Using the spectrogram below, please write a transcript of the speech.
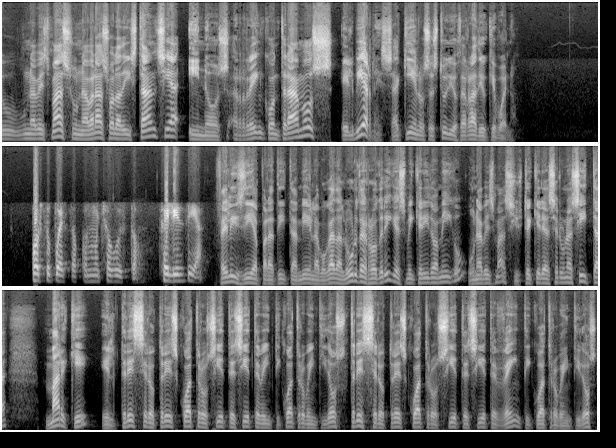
Una vez más, un abrazo a la distancia y nos reencontramos el viernes aquí en los estudios de Radio Qué Bueno. Por supuesto, con mucho gusto. Feliz día. Feliz día para ti también, la abogada Lourdes Rodríguez, mi querido amigo. Una vez más, si usted quiere hacer una cita, marque el 303-477-2422, 303-477-2422.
